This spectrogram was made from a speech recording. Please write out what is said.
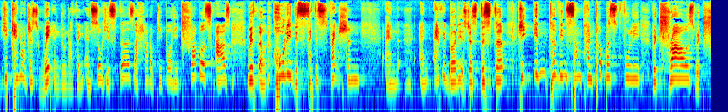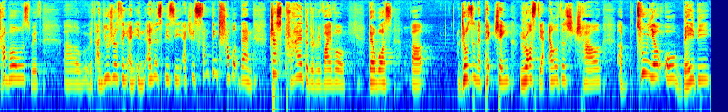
He cannot just wait and do nothing. And so he stirs the heart of people. He troubles us with a holy dissatisfaction. And, and everybody is just disturbed. He intervenes sometimes purposefully with trials, with troubles, with, uh, with unusual things. And in LSBC, actually, something troubled them. Just prior to the revival, there was uh, Joseph and Peg Cheng lost their eldest child, a two year old baby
